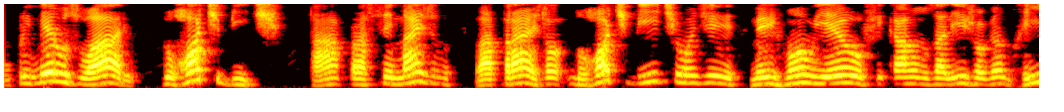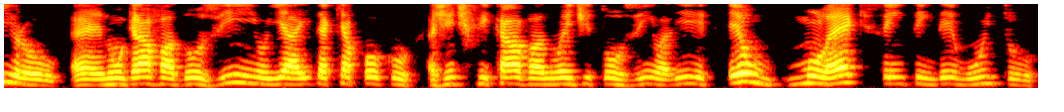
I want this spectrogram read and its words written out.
um primeiro usuário do Hotbit, tá? Para ser mais lá atrás, no Hot Beat, onde meu irmão e eu ficávamos ali jogando Hero, é, num gravadorzinho, e aí daqui a pouco a gente ficava no editorzinho ali. Eu, moleque, sem entender muito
